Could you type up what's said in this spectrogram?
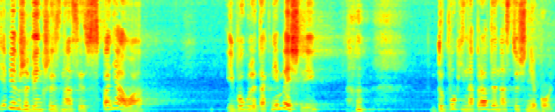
Ja wiem, że większość z nas jest wspaniała i w ogóle tak nie myśli, dopóki naprawdę nas coś nie boli.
